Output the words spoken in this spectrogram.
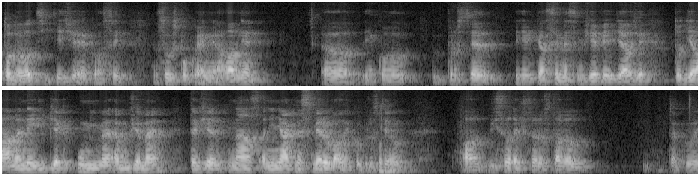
to bylo cítit, že jako asi jsou spokojení a hlavně eh, jako prostě Jirka si myslím, že věděl, že to děláme nejlíp, jak umíme a můžeme, takže nás ani nějak nesměroval, jako prostě, jo. A výsledek se dostavil takový.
